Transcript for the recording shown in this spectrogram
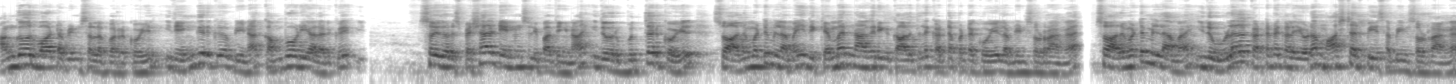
அங்கோர் வாட் அப்படின்னு சொல்லப்படுற கோயில். இது எங்கே இருக்குது அப்படின்னா கம்போடியாவில் இருக்குது ஸோ இதோட ஸ்பெஷாலிட்டி என்னன்னு சொல்லி பார்த்தீங்கன்னா இது ஒரு புத்தர் கோயில். ஸோ அது மட்டும் இல்லாமல் இது கெமர் நாகரிக காலத்தில் கட்டப்பட்ட கோயில் அப்படின்னு சொல்கிறாங்க ஸோ அது மட்டும் இல்லாமல் இது உலக கட்டடக்கலையோட மாஸ்டர் பீஸ் அப்படின்னு சொல்கிறாங்க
